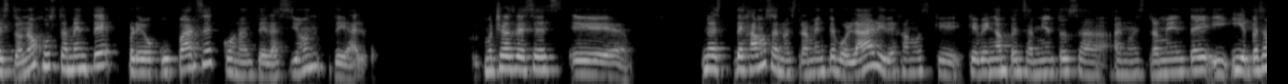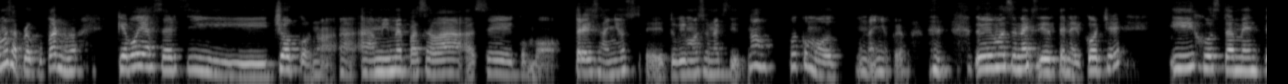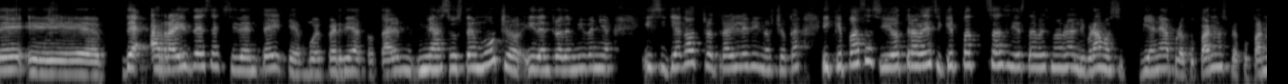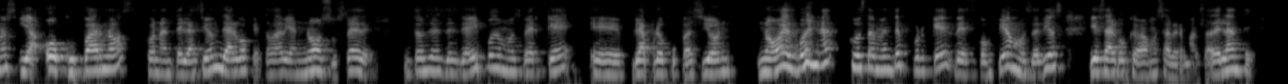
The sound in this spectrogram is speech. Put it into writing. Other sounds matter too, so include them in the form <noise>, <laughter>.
esto, ¿no? Justamente preocuparse con antelación de algo. Muchas veces eh, dejamos a nuestra mente volar y dejamos que, que vengan pensamientos a, nuestra mente y, empezamos a preocuparnos, ¿no? ¿Qué voy a hacer si choco, no? A, mí me pasaba hace como tres años, eh, tuvimos un accidente, no, fue como un año creo, <laughs> tuvimos un accidente en el coche y justamente eh, de, a raíz de ese accidente que fue pérdida total, me asusté mucho y dentro de mí venía, ¿y si llega otro tráiler y nos choca? ¿Y qué pasa si otra vez? ¿Y qué pasa si esta vez no la libramos? Y viene a preocuparnos, preocuparnos y a ocuparnos con antelación de algo que todavía no sucede. Entonces, desde ahí podemos ver que eh, la preocupación no es buena <laughs> justamente porque desconfiamos de Dios y es algo que vamos a ver más adelante.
